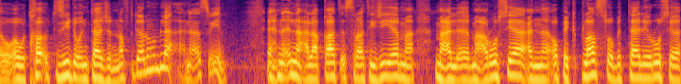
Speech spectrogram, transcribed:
أو تخ- تزيدوا إنتاج النفط قالوا لهم لا إحنا آسفين. إحنا لنا علاقات استراتيجية مع مع مع روسيا عندنا أوبك plus وبالتالي روسيا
